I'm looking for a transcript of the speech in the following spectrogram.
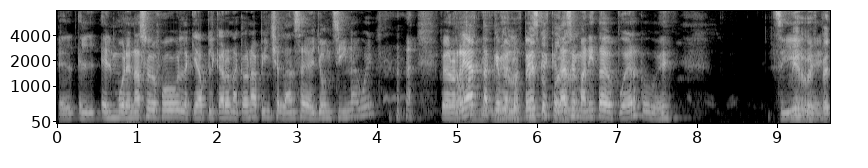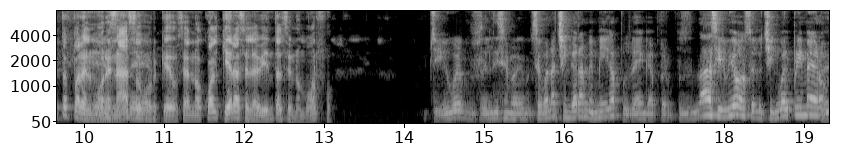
el, morenazo de fuego le quiere aplicaron acá una pinche lanza de John Cena, güey. Pero reata que me lo pesque, que le hace manita de puerco, güey. Sí, Mi respeto para el morenazo, este porque, o sea, no cualquiera se le avienta al xenomorfo. Sí, güey, pues él dice, se van a chingar a mi amiga, pues venga, pero pues nada sirvió, se lo chingó el primero.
